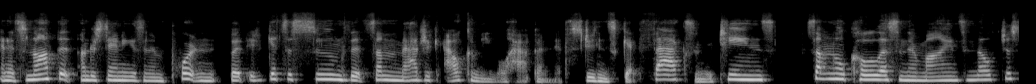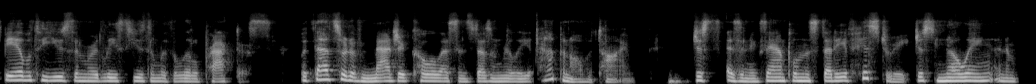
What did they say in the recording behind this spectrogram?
And it's not that understanding isn't important, but it gets assumed that some magic alchemy will happen. If students get facts and routines, something will coalesce in their minds and they'll just be able to use them or at least use them with a little practice. But that sort of magic coalescence doesn't really happen all the time. Just as an example, in the study of history, just knowing a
